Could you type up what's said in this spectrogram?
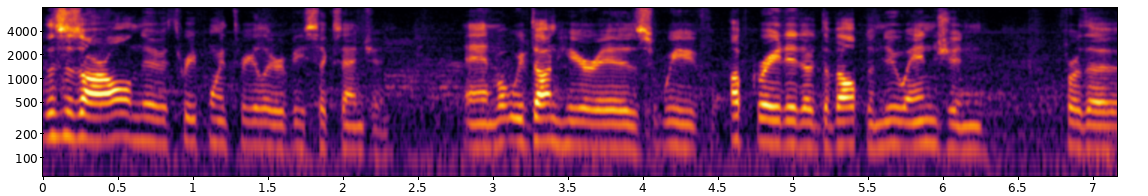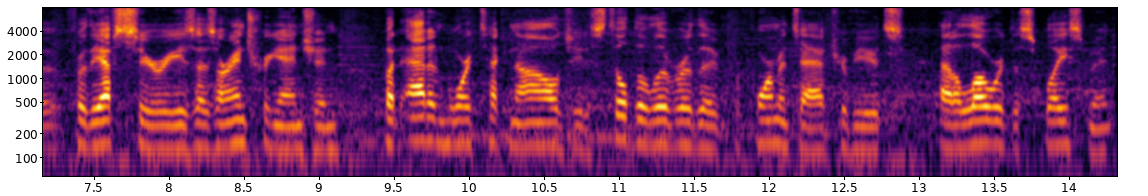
This is our all-new 3.3 liter V6 engine. And what we've done here is we've upgraded or developed a new engine for the, for the F-Series as our entry engine, but added more technology to still deliver the performance attributes at a lower displacement,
